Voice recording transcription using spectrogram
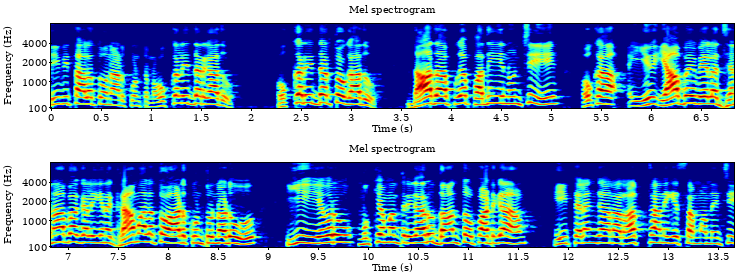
జీవితాలతోనే ఆడుకుంటున్నారు. ఒక్కరిద్దరు కాదు ఒక్కరిద్దరితో కాదు. దాదాపుగా పది నుంచి ఒక యాభై వేల జనాభా కలిగిన గ్రామాలతో ఆడుకుంటున్నాడు ఈ ఎవరు ముఖ్యమంత్రి గారు. దాంతో పాటుగా ఈ తెలంగాణ రాష్ట్రానికి సంబంధించి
